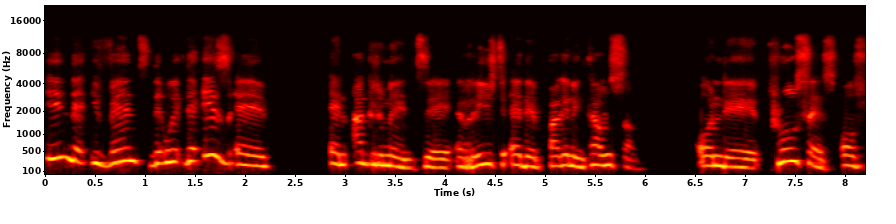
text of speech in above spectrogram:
in the event, there is a, an agreement uh, reached at the bargaining council on the process of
